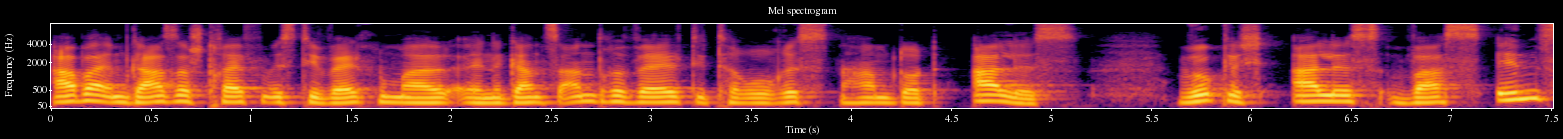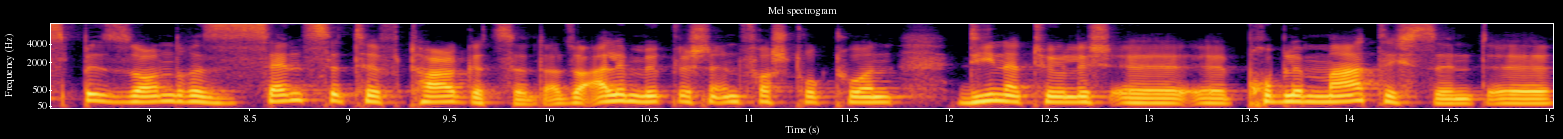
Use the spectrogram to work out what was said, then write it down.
Aber im Gazastreifen ist die Welt nun mal eine ganz andere Welt. Die Terroristen haben dort alles wirklich alles, was insbesondere sensitive Targets sind, also alle möglichen Infrastrukturen, die natürlich äh, äh, problematisch sind, äh,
